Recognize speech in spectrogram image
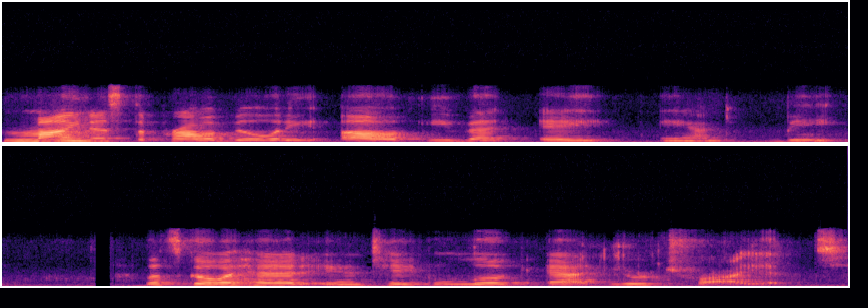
minus the probability of event A and B. Let's go ahead and take a look at your try it.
